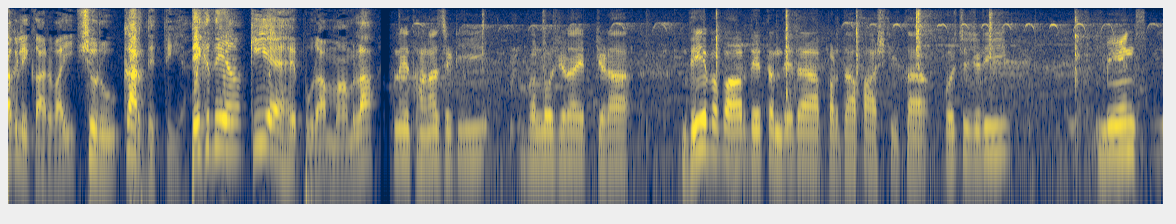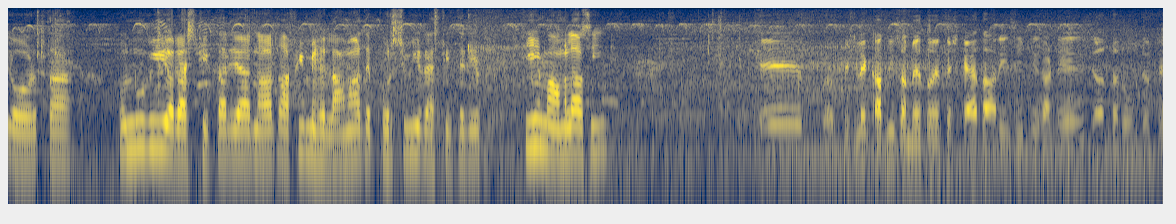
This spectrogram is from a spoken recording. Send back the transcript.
ਅਗਲੀ ਕਾਰਵਾਈ ਸ਼ੁਰੂ ਕਰ ਦਿੱਤੀ ਹੈ। ਦੇਖਦੇ ਹਾਂ ਕੀ ਹੈ ਇਹ ਪੂਰਾ ਮਾਮਲਾ। ਆਪਣੇ ਥਾਣਾ ਸਿਟੀ ਵੱਲੋਂ ਜਿਹੜਾ ਜਿਹੜਾ ਦੇਹ ਵਪਾਰ ਦੇ ਧੰਦੇ ਦਾ ਪਰਦਾਫਾਸ਼ ਕੀਤਾ, ਉਸ 'ਚ ਜਿਹੜੀ ਮੇਨ ਔਰਤ ਆ, ਉਹਨੂੰ ਵੀ ਅਰੈਸਟ ਕੀਤਾ ਗਿਆ, ਨਾਲ ਕਾਫੀ ਮਹਿਲਾਵਾਂ ਤੇ ਪੁਰਸ਼ ਵੀ ਅਰੈਸਟ ਕੀਤੇ ਗਏ। ਕੀ ਮਾਮਲਾ ਸੀ? ਇਹ ਪਿਛਲੇ ਕਾਫੀ ਸਮੇਂ ਤੋਂ ਇੱਕ ਸ਼ਿਕਾਇਤ ਆ ਰਹੀ ਸੀ ਕਿ ਸਾਡੇ ਜਲੰਧਰ ਰੋਡ ਦੇ ਉੱਤੇ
